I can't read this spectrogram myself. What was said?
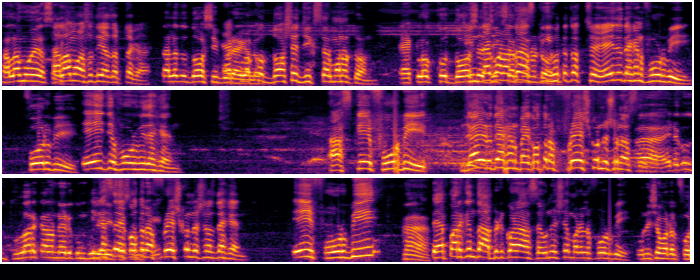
সালাম হয়ে আছে? সালামও আছে দুই হাজার টাকা। তাহলে তো দশই পড়ে গেল। দশে জিক্সার মনোটন এক লক্ষ দশ কি হতে চাচ্ছে? এই যে দেখেন ফোর বি ফোর বি এই যে ফোর বি দেখেন। আজকে ফোর বি গাড়িটা দেখেন ভাই কতটা ফ্রেশ কন্ডিশন আছে। হ্যাঁ এটা কিন্তু ধুলার কারণে এরকম ঠিক আছে কতটা ফ্রেশ কন্ডিশন দেখেন। এই ফোর বি হ্যাঁ। পেপার কিন্তু আপডেট করা আছে উনিশের মডেল ফোর বি উনিশশো মডেল ফোর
